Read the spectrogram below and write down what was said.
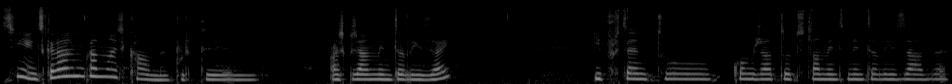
Sim, se calhar um bocado mais calma, porque acho que já me mentalizei e portanto, como já estou totalmente mentalizada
